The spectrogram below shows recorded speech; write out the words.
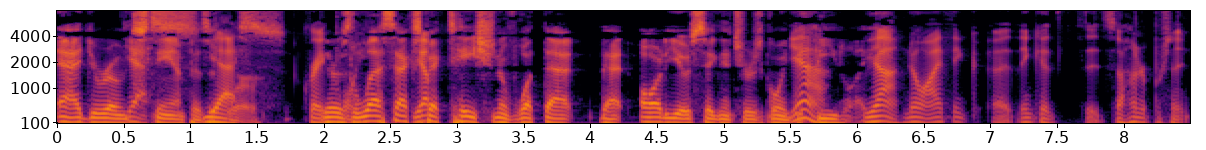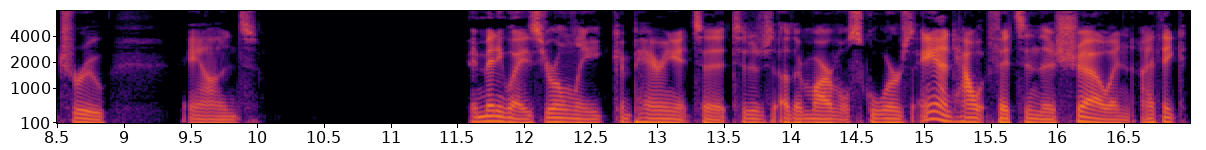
add your own yes, stamp, as yes, it were. great. There's point. less expectation of what that that audio signature is going yeah, to be like. Yeah, no, I think I think it, it's hundred percent true, and in many ways, you're only comparing it to to just other Marvel scores and how it fits in this show. And I think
